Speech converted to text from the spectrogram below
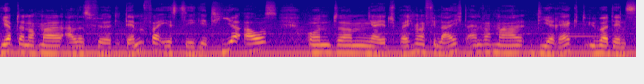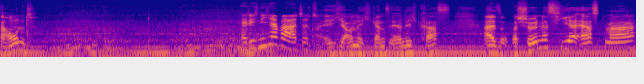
Hier habt ihr nochmal alles für die Dämpfer. ESC geht hier aus. Und ähm, ja, jetzt sprechen wir vielleicht einfach mal direkt über den Sound. Hätte ich nicht erwartet. Ich auch nicht, ganz ehrlich, krass. Also, was Schönes hier erstmal,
